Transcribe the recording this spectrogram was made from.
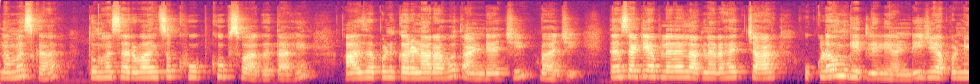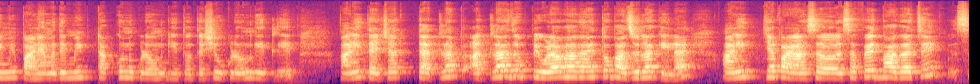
नमस्कार. तुम्हा सर्वांचं खूप खूप स्वागत आहे. आज आपण करणार आहोत अंड्याची भाजी. त्यासाठी आपल्याला लागणार आहेत चार उकडवून घेतलेली अंडी जी आपण नेहमी पाण्यामध्ये मीठ टाकून उकडवून घेतो तशी उकडवून घेतली आहेत. आणि त्याच्यात त्यातला आतला जो पिवळा भाग आहे तो बाजूला केला आहे आणि ज्या पा स सफेद भागाचे स-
